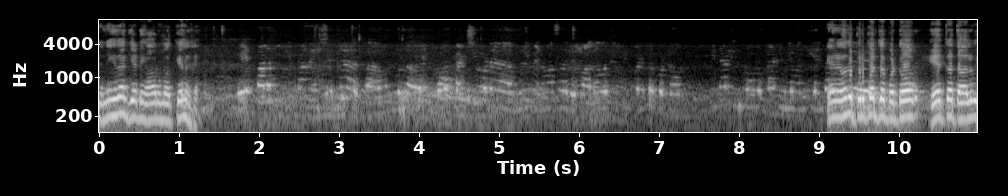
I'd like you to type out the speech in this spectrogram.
நீங்கள் தான் கேட்டீங்க ஆர்வமாக கேளுங்க. எனக்கு வந்து பிற்படுத்தப்பட்டோர் ஏற்றத்தாழ்வு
